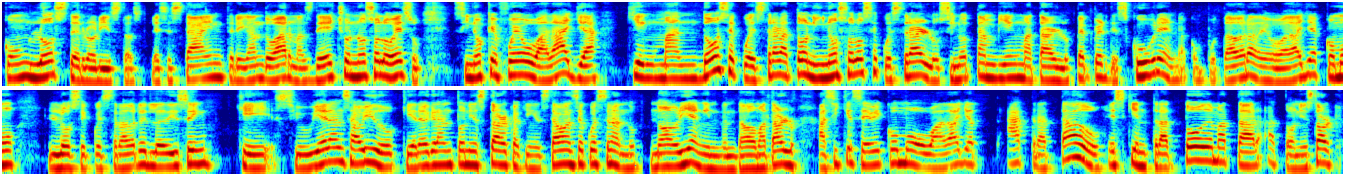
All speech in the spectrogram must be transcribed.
con los terroristas, les está entregando armas. De hecho, no solo eso, sino que fue Obadiah quien mandó secuestrar a Tony, y no solo secuestrarlo, sino también matarlo. Pepper descubre en la computadora de Obadiah cómo los secuestradores le dicen que si hubieran sabido que era el gran Tony Stark a quien estaban secuestrando, no habrían intentado matarlo. Así que se ve como Obadiah ha tratado, es quien trató de matar a Tony Stark.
